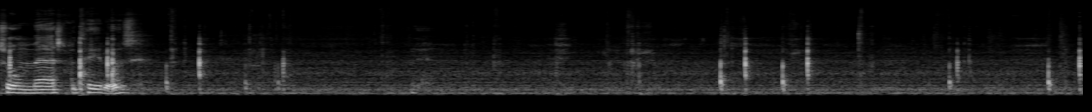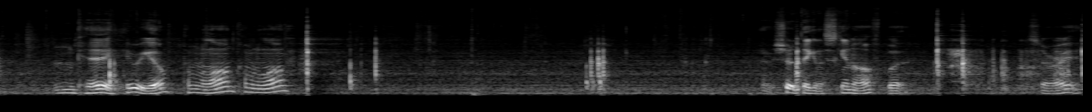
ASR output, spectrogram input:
Actual mashed potatoes. Okay, here we go. Coming along, coming along. I should have taken the skin off, but it's alright.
